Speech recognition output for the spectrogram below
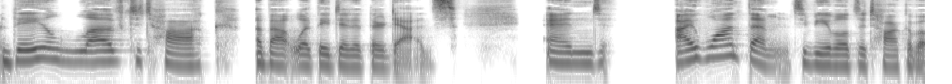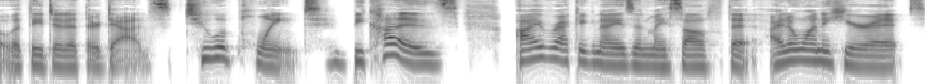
they love to talk about what they did at their dad's. And I want them to be able to talk about what they did at their dad's to a point because I recognize in myself that I don't want to hear it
